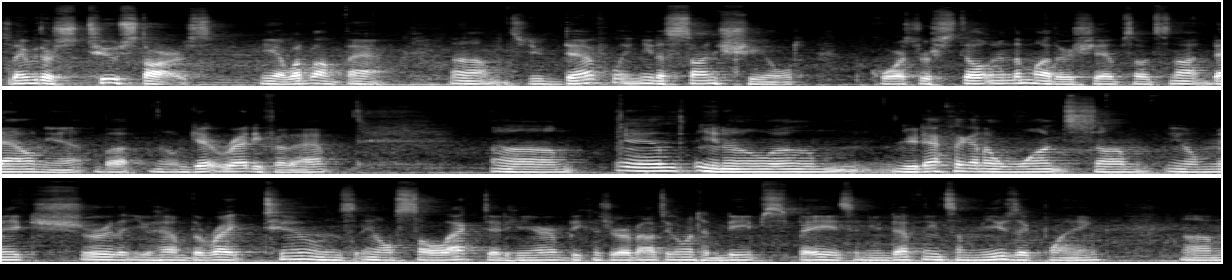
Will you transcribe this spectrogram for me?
So maybe there's two stars. Yeah, what about that? Um, so you definitely need a sun shield. Of course, we're still in the mothership, so it's not down yet. But you know, get ready for that. Um, and you know um, you're definitely going to want some you know make sure that you have the right tunes you know selected here because you're about to go into deep space and you definitely need some music playing. Um,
